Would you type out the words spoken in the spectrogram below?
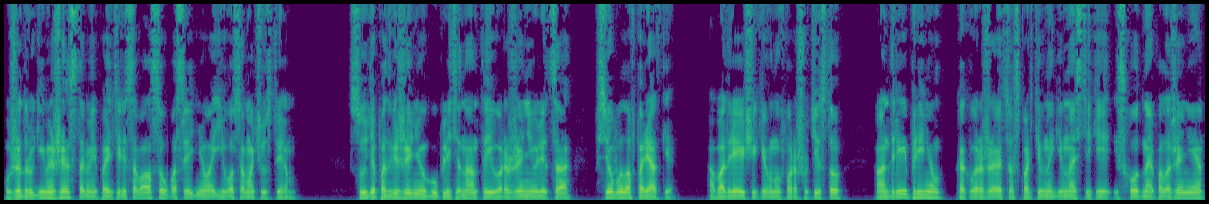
уже другими жестами поинтересовался у последнего его самочувствием. Судя по движению губ лейтенанта и выражению лица, все было в порядке. Ободряюще кивнув парашютисту, Андрей принял, как выражаются в спортивной гимнастике, исходное положение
